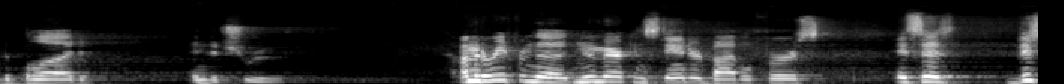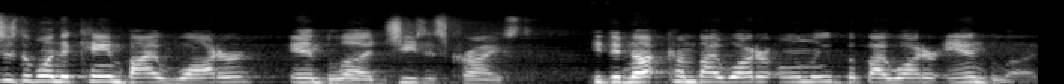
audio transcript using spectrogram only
the blood, and the truth. I'm going to read from the New American Standard Bible first. It says, This is the one that came by water and blood, Jesus Christ. He did not come by water only, but by water and blood.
